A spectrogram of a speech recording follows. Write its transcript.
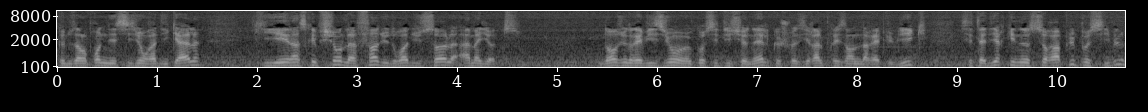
que nous allons prendre une décision radicale qui est l'inscription de la fin du droit du sol à Mayotte dans une révision constitutionnelle que choisira le président de la République, c'est-à-dire qu'il ne sera plus possible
